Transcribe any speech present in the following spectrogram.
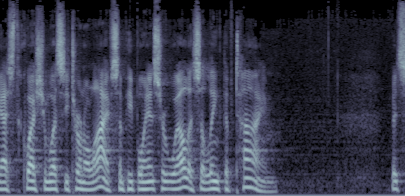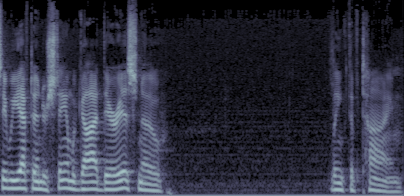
You ask the question what's eternal life? Some people answer well it's a length of time. But see we have to understand with God there is no length of time.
